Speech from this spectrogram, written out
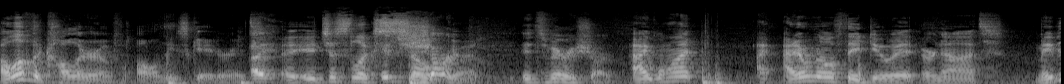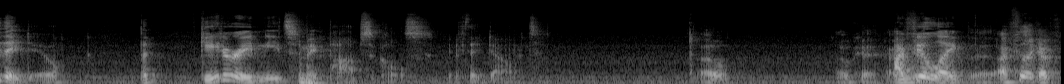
I love the color of all these Gatorades. I- it just looks It's so sharp. good. It's very sharp. I want. I, I don't know if they do it or not. Maybe they do, but Gatorade needs to make popsicles. If they don't, Oh, okay. I can feel like- that. I feel like I've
